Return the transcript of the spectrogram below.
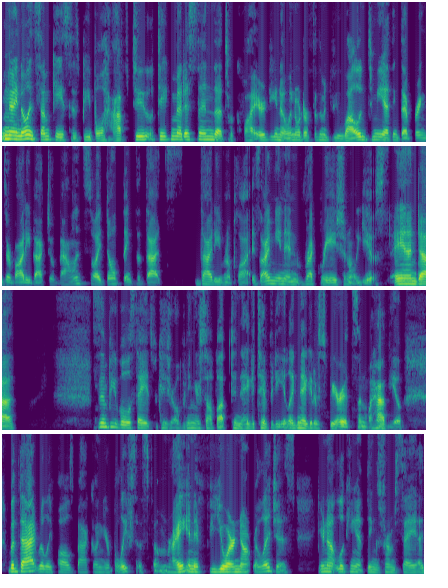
I know in some cases people have to take medicine that's required, you know, in order for them to be well. And to me, I think that brings their body back to a balance. So I don't think that that's that even applies. I mean, in recreational use. And uh, some people will say it's because you're opening yourself up to negativity, like negative spirits and what have you. But that really falls back on your belief system, right? And if you're not religious, you're not looking at things from, say, a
